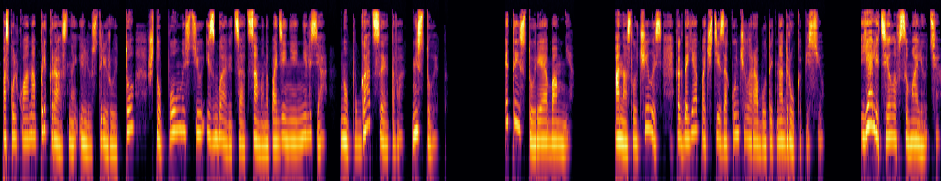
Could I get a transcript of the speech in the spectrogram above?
поскольку она прекрасно иллюстрирует то, что полностью избавиться от самонападения нельзя, но пугаться этого не стоит. Это история обо мне. Она случилась, когда я почти закончила работать над рукописью. Я летела в самолете.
